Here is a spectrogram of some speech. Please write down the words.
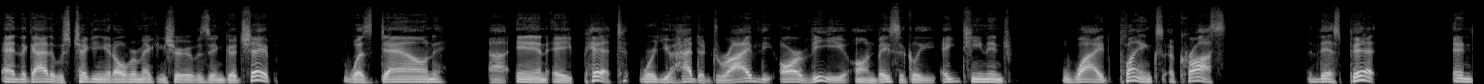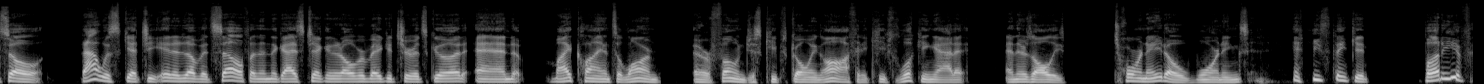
and the guy that was checking it over making sure it was in good shape was down uh, in a pit where you had to drive the RV on basically 18 inch wide planks across this pit. And so that was sketchy in and of itself. And then the guy's checking it over, making sure it's good. And my client's alarm or phone just keeps going off and he keeps looking at it. And there's all these tornado warnings. And he's thinking, buddy, if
